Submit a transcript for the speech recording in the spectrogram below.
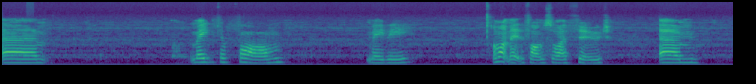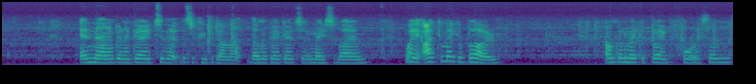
Um. Make the farm. Maybe. I might make the farm so I have food. Um. And then I'm gonna go to the. There's a creeper down there. Then I'm gonna go to the mesa biome. Wait, I can make a bow. I'm gonna make a bow before this ends.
